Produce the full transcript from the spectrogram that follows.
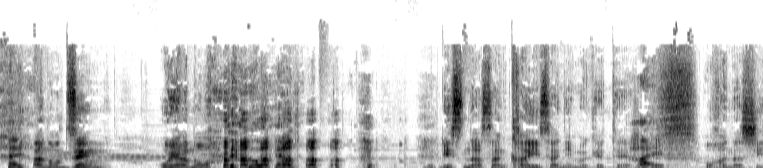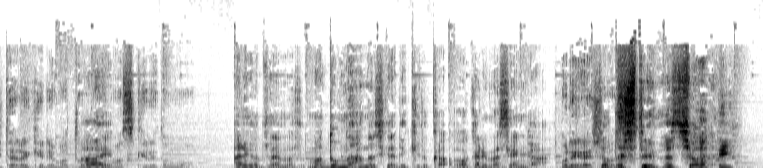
はい。あの全親の。リスナーさん会員さんに向けてはい。お話しいただければと思いますけれども、ありがとうございます。まあどんな話ができるかわかりませんが。お願いします。してみましょう。はい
